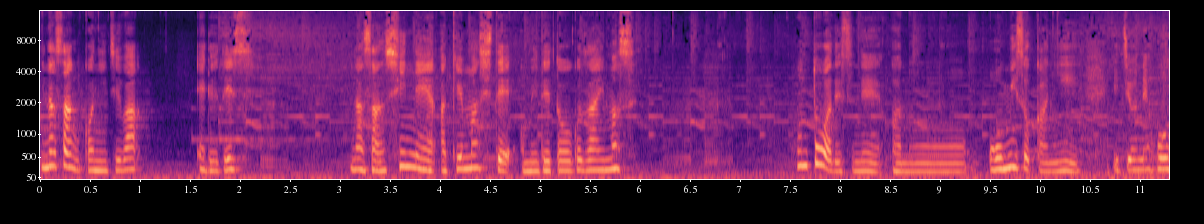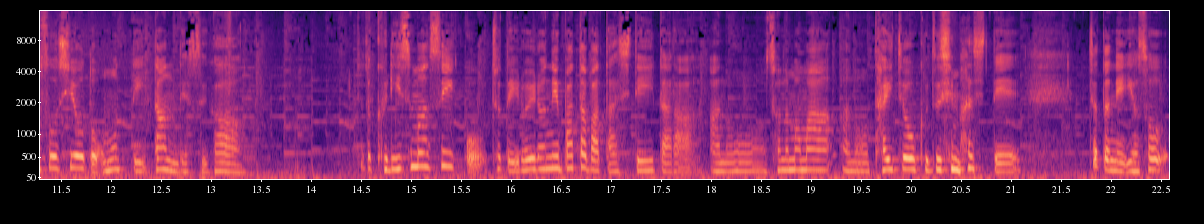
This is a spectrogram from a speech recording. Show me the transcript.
皆さんこんにちは。エルです。皆さん新年明けましておめでとうございます。本当はですねあのー、大晦日に一応ね放送しようと思っていたんですがちょっとクリスマス以降ちょっといろいろねバタバタしていたらあのそのままあの体調を崩しましてちょっとね予想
